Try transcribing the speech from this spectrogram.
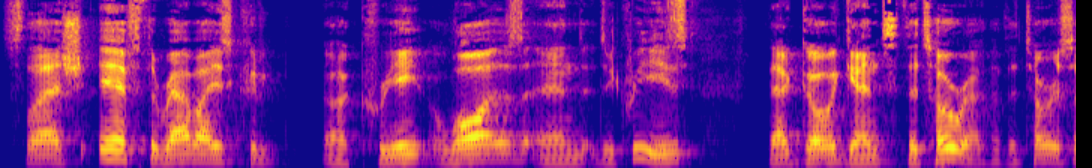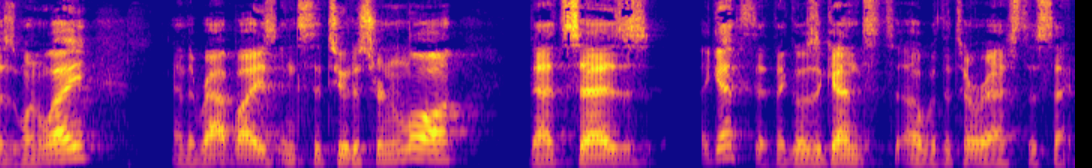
slash if the rabbis could uh, create laws and decrees that go against the Torah. That the Torah says one way, and the rabbis institute a certain law that says against it, that goes against uh, what the Torah has to say.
